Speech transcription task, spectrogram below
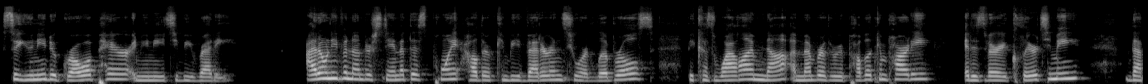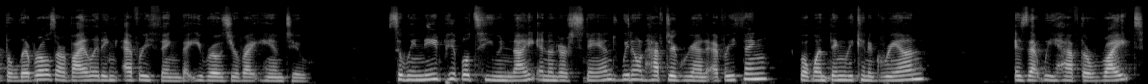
So you need to grow a pair and you need to be ready. I don't even understand at this point how there can be veterans who are liberals because while I'm not a member of the Republican Party, it is very clear to me that the liberals are violating everything that you rose your right hand to. So we need people to unite and understand we don't have to agree on everything, but one thing we can agree on is that we have the right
